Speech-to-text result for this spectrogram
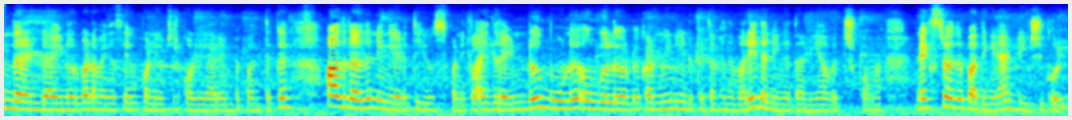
இந்த ரெண்டு ஐநூறுரூபா நம்ம இங்கே சேவ் பண்ணி வச்சுருக்கோம் இல்லையா ரெண்டு மந்த்துக்கு அதுலேருந்து நீங்கள் எடுத்து யூஸ் பண்ணிக்கலாம். இது ரெண்டு மூணு உங்களோட கன்வீனியன்ட்டுக்கு தகுந்த மாதிரி இதை நீங்கள் தனியாக வச்சுக்கோங்க. நெக்ஸ்ட் வந்து பார்த்தீங்கன்னா டிஜிகோல்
